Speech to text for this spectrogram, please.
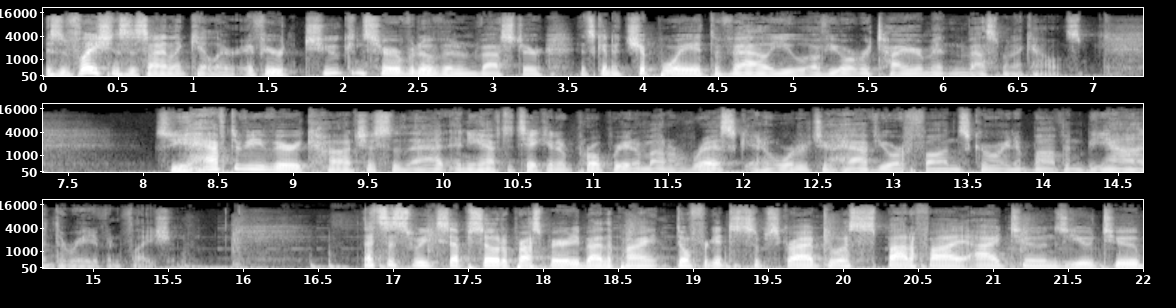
is inflation is a silent killer. If you're too conservative an investor, it's going to chip away at the value of your retirement investment accounts. So you have to be very conscious of that, and you have to take an appropriate amount of risk in order to have your funds growing above and beyond the rate of inflation. That's this week's episode of Prosperity by the Pint. Don't forget to subscribe to us, Spotify, iTunes, YouTube,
